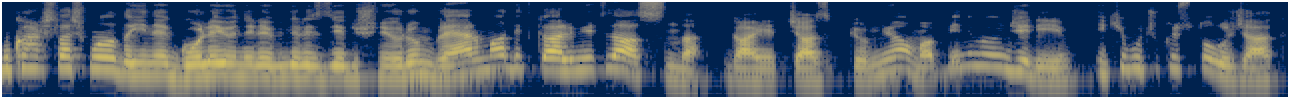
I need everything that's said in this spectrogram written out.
Bu karşılaşmada da yine gole yönelebiliriz diye düşünüyorum. Real Madrid galibiyeti de aslında gayet cazip görünüyor ama benim önceliğim 2.5 üst olacak.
